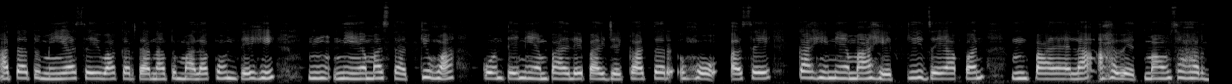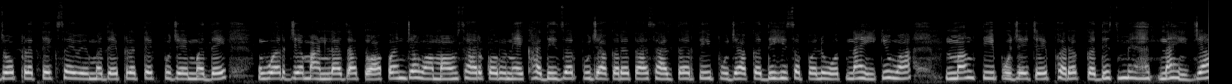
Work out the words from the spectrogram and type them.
आता तुम्ही या सेवा करताना तुम्हाला कोणतेही नियम असतात किंवा कोणते नियम पाळले पाहिजे का? तर हो असे काही नियम आहेत की जे आपण पाळायला हवेत. मांसाहार जो प्रत्येक सेवेमध्ये प्रत्येक पूजेमध्ये वर्ज्य मानला जातो आपण जेव्हा मांसाहार करून एखादी जर पूजा करत असाल तर ती पूजा कधीही सफल होत नाही किंवा मग ती पूजेचे फरक कधीच मिळत नाही. ज्या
